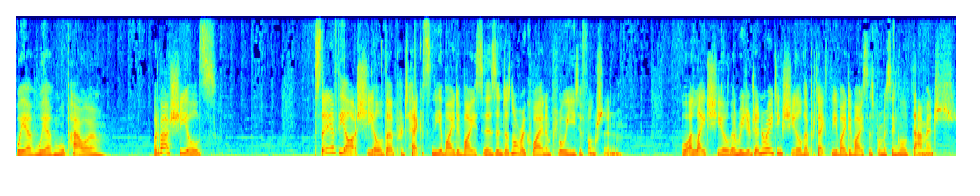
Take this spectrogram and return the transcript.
We have we have more power. What about shields? State-of-the-art shield that protects nearby devices and does not require an employee to function. Or a light shield, a regenerating shield that protects nearby devices from a single damage.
